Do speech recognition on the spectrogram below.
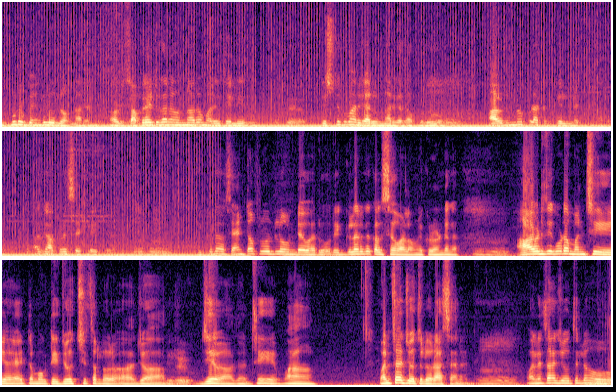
ఇప్పుడు బెంగళూరులో ఉన్నారండి. ఆవిడ సపరేట్గానే ఉన్నారో మరి తెలియదు కృష్ణకుమార్ గారు ఉన్నారు కదా అప్పుడు. ఆవిడ ఉన్నప్పుడు అక్కడికి వెళ్ళినట్టున్నారు అది అక్కడే సెటిల్ అయిపోయారు. ఇక్కడ సెంట్ ఆఫ్ రోడ్లో ఉండేవారు. రెగ్యులర్గా కలిసేవాళ్ళం ఇక్కడ ఉండగా. ఆవిడది కూడా మంచి ఐటమ్ ఒకటి జ్యోతిచిత్రలో ఇంటర్వ్యూ జే అదే వా- వనితా జ్యోతిలో రాశానండి. వనితా జ్యోతిలో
